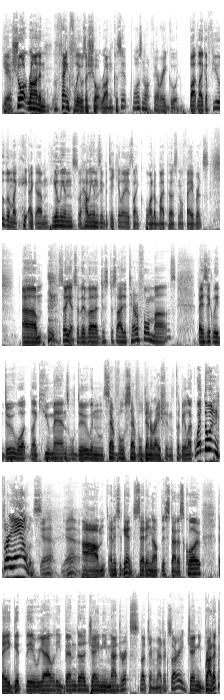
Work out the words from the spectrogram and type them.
Yeah, short run, and thankfully it was a short run because it was not very good. But like a few of them, like he, like um, Helions or Hellions in particular, is like one of my personal favorites. Um, so yeah, so they've uh, just decided to terraform Mars, basically do what like humans will do in several several generations to be like, we're doing it in three hours. Yeah, yeah. Um, and it's again setting up this status quo. They get the reality bender Jamie Madrox, not Jamie Madrox, sorry, Jamie Braddock.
